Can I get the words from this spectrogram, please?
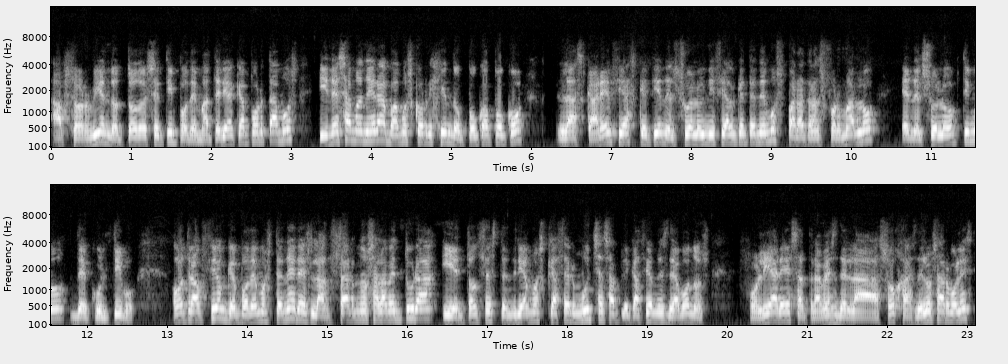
absorbiendo todo ese tipo de materia que aportamos y de esa manera vamos corrigiendo poco a poco las carencias que tiene el suelo inicial que tenemos para transformarlo en el suelo óptimo de cultivo. Otra opción que podemos tener es lanzarnos a la aventura y entonces tendríamos que hacer muchas aplicaciones de abonos foliares a través de las hojas de los árboles,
